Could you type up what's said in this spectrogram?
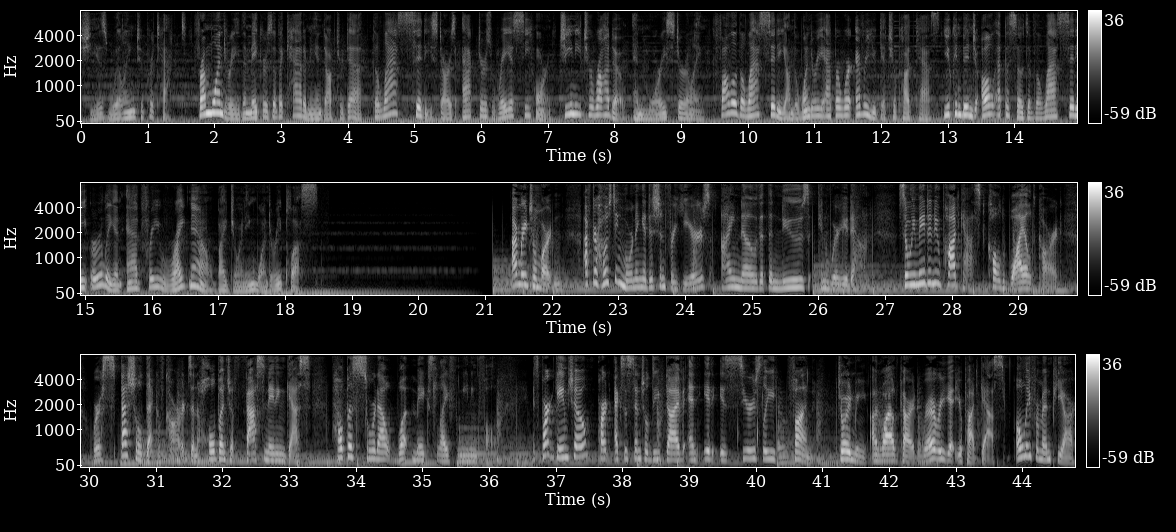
she is willing to protect. From Wondery, the makers of Academy and Dr. Death, The Last City stars actors Reyes Sehorn, Jeannie Torrado, and Maury Sterling. Follow The Last City on the Wondery app or wherever you get your podcasts. You can binge all episodes of The Last City early and ad-free right now by joining Wondery Plus. I'm Rachel Martin. After hosting Morning Edition for years, I know that the news can wear you down. So we made a new podcast called Wild Card, where a special deck of cards and a whole bunch of fascinating guests help us sort out what makes life meaningful. It's part game show, part existential deep dive, and it is seriously fun. Join me on Wild Card, wherever you get your podcasts, only from NPR.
